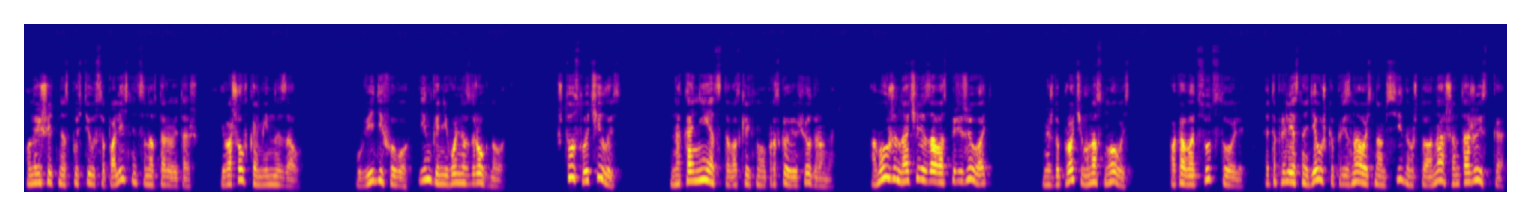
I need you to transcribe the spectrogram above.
Он решительно спустился по лестнице на второй этаж и вошел в каминный зал. Увидев его, Инга невольно вздрогнула. «Что случилось?» «Наконец-то!» – воскликнула Прасковья Федоровна. «А мы уже начали за вас переживать. Между прочим, у нас новость. Пока вы отсутствовали, эта прелестная девушка призналась нам с Сидом, что она шантажистка.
